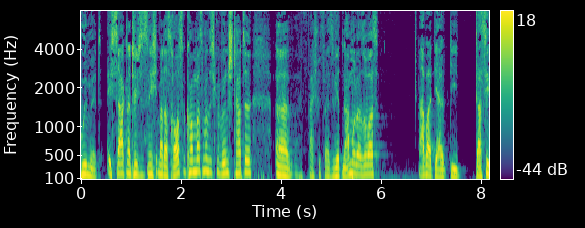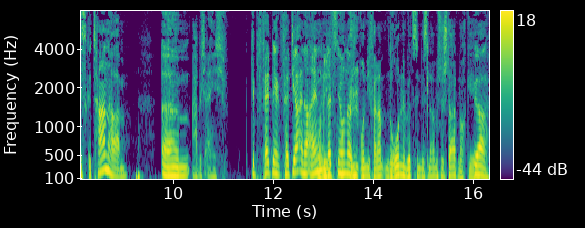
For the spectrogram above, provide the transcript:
cool mit. Ich sage natürlich, es ist nicht immer das rausgekommen, was man sich gewünscht hatte, äh, beispielsweise Vietnam oder sowas, aber der, die, dass sie es getan haben, ähm, habe ich eigentlich, gibt, fällt mir, fällt dir einer ein im die, letzten Jahrhundert? und die verdammten Drohnen wird es den islamischen Staat noch geben. Ja,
